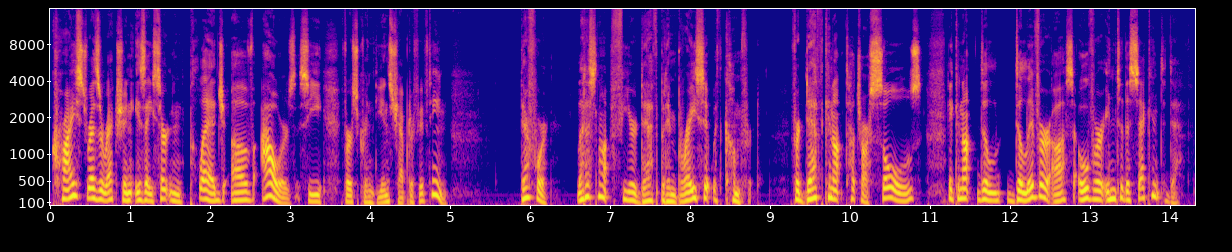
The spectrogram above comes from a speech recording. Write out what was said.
Christ's resurrection is a certain pledge of ours. See 1 Corinthians chapter 15. Therefore, let us not fear death, but embrace it with comfort. For death cannot touch our souls, it cannot del- deliver us over into the second death.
